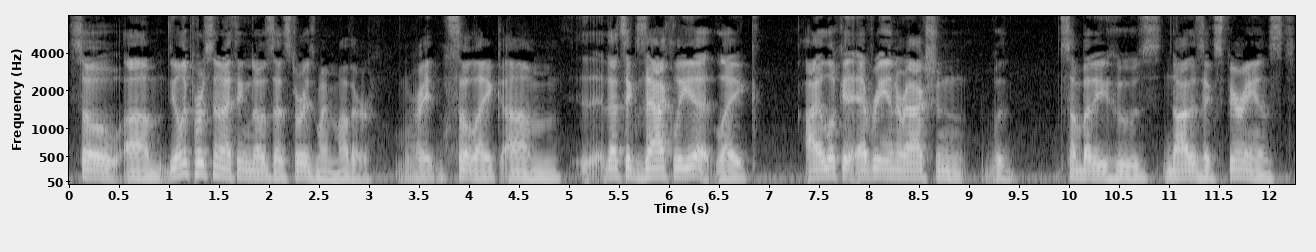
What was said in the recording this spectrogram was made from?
So um, the only person I think knows that story is my mother, right? So like um, that's exactly it. Like I look at every interaction with somebody who's not as experienced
